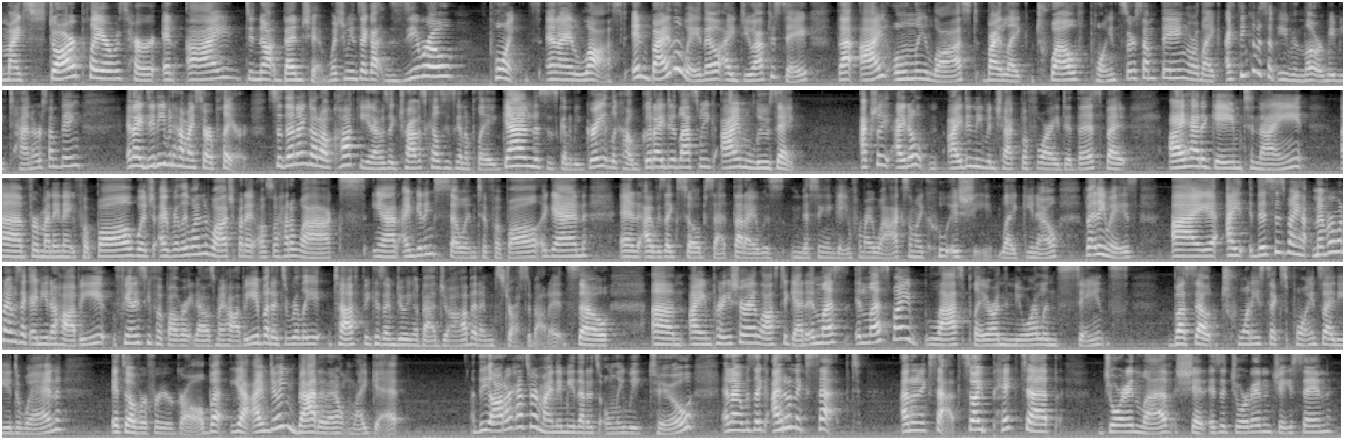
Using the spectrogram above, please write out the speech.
my star player was hurt and I did not bench him, which means I got zero points and I lost. And by the way, though, I do have to say that I only lost by like 12 points or something, or like I think it was something even lower, maybe 10 or something and I didn't even have my star player. So then I got all cocky and I was like, Travis Kelce's going to play again. This is going to be great. Look how good I did last week. I'm losing. Actually, I don't, I didn't even check before I did this, but I had a game tonight uh, for Monday Night Football, which I really wanted to watch, but I also had a wax. And I'm getting so into football again. And I was like so upset that I was missing a game for my wax. I'm like, who is she? Like, you know? But, anyways, I, I, this is my, remember when I was like, I need a hobby? Fantasy football right now is my hobby, but it's really tough because I'm doing a bad job and I'm stressed about it. So, um, I'm pretty sure I lost again. Unless, unless my last player on the New Orleans Saints busts out 26 points I need to win it's over for your girl. But yeah, I'm doing bad and I don't like it. The otter has reminded me that it's only week two. And I was like, I don't accept. I don't accept. So I picked up Jordan Love. Shit, is it Jordan, Jason?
